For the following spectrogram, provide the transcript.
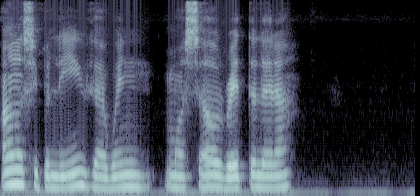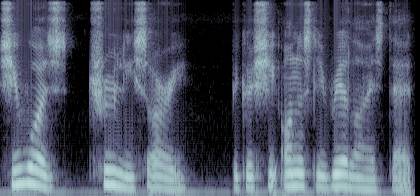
honestly believe that when Marcel read the letter, she was truly sorry because she honestly realized that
